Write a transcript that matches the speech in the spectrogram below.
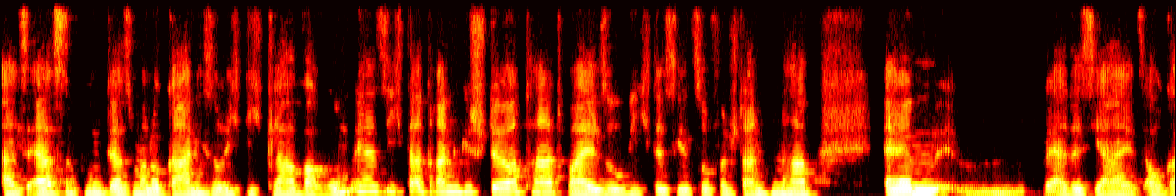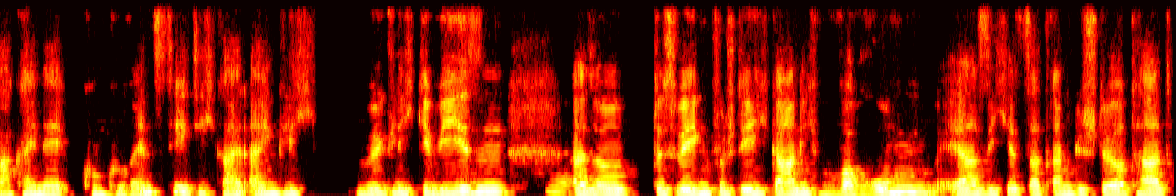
als erster Punkt erstmal noch gar nicht so richtig klar, warum er sich daran gestört hat, weil so wie ich das jetzt so verstanden habe, ähm, wäre das ja jetzt auch gar keine Konkurrenztätigkeit eigentlich wirklich gewesen. Ja. Also deswegen verstehe ich gar nicht, warum er sich jetzt daran gestört hat,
